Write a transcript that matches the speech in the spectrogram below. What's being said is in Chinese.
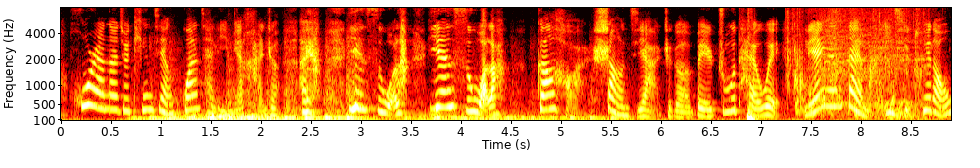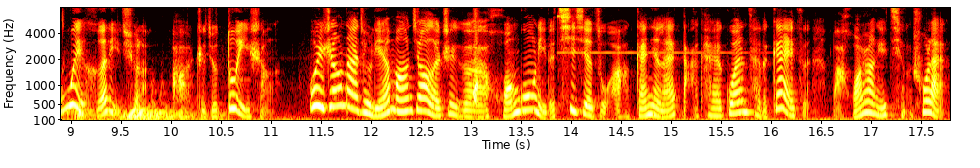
忽然呢，就听见棺材里面喊着：“哎呀，淹死我了，淹死我了！”刚好啊，上级啊，这个被朱太尉连人带马一起推到渭河里去了啊，这就对上了。魏征呢，就连忙叫了这个皇宫里的器械组啊，赶紧来打开棺材的盖子，把皇上给请出来。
